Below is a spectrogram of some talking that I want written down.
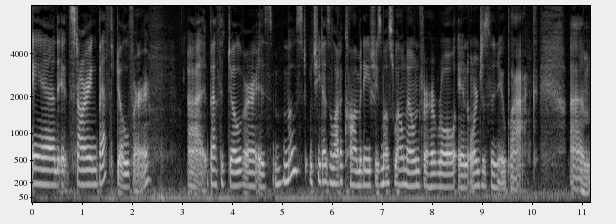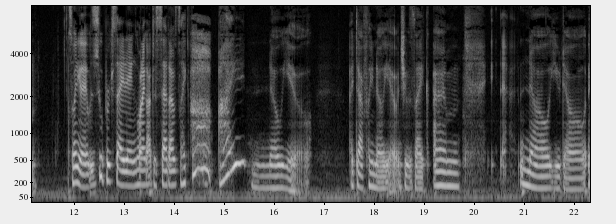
and it's starring Beth Dover. Uh, Beth Dover is most, she does a lot of comedy. She's most well known for her role in Orange is the New Black. Um, so, anyway, it was super exciting. When I got to set, I was like, oh, I know you. I definitely know you. And she was like, um, no, you don't.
